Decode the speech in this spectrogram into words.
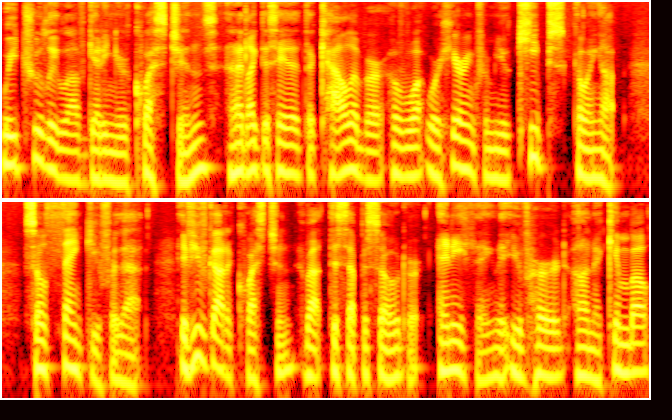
We truly love getting your questions, and I'd like to say that the caliber of what we're hearing from you keeps going up. So thank you for that. If you've got a question about this episode or anything that you've heard on Akimbo,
